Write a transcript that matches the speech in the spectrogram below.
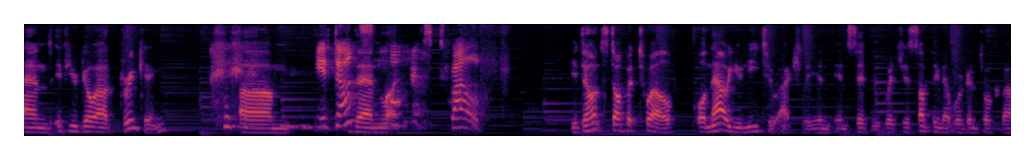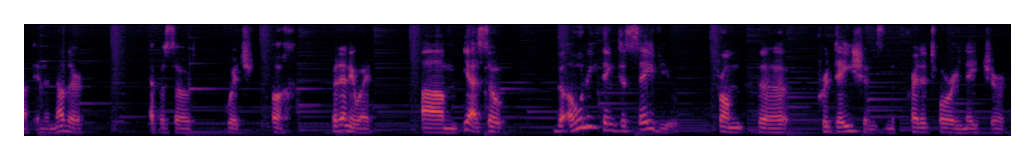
and if you go out drinking, um, you don't then, stop at twelve. You don't stop at 12. Well, now you need to actually in, in Sydney, which is something that we're going to talk about in another episode, which, ugh. But anyway, um, yeah, so the only thing to save you from the predations and the predatory nature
